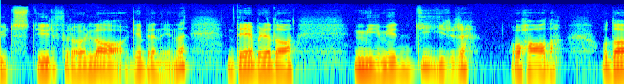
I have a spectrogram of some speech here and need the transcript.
utstyr for å lage brennevinet, det ble da mye, mye dyrere å ha. da. Og da,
